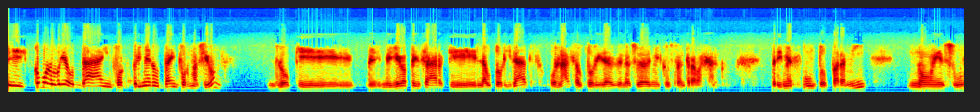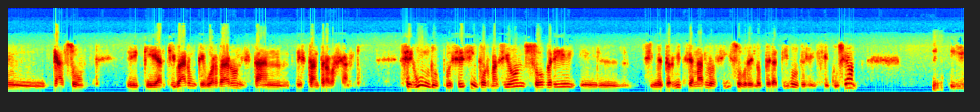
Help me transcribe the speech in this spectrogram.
Sí, ¿cómo lo veo? Da primero da información, lo que eh, me lleva a pensar que la autoridad o las autoridades de la Ciudad de México están trabajando. Primer punto para mí, no es un caso eh, que archivaron, que guardaron, están, están trabajando. Segundo, pues es información sobre el, si me permite llamarlo así, sobre el operativo de ejecución. Y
